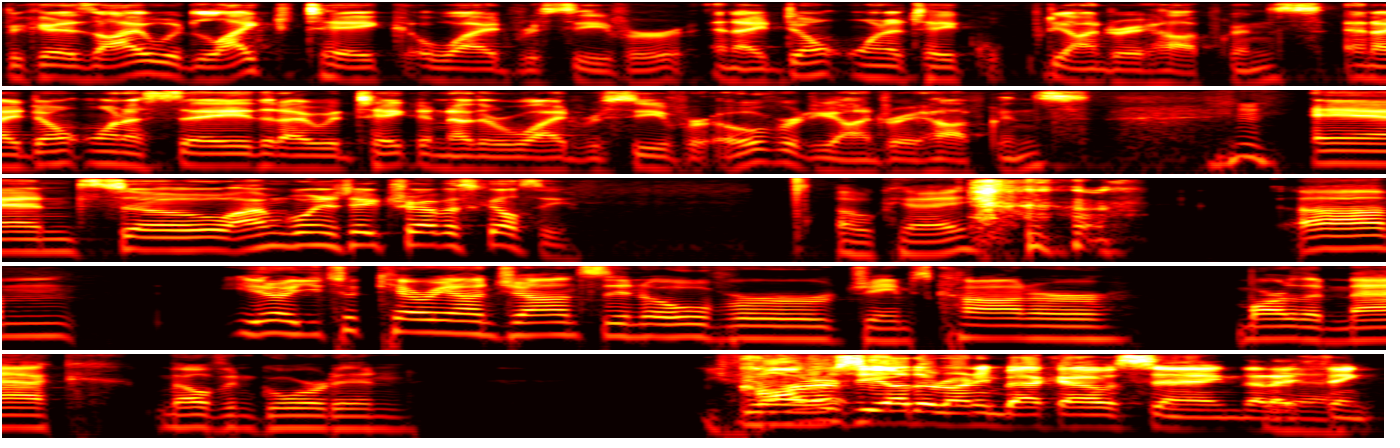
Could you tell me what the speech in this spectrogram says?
because I would like to take a wide receiver and I don't want to take DeAndre Hopkins and I don't want to say that I would take another wide receiver over DeAndre Hopkins. and so I'm going to take Travis Kelce. Okay. um, you know, you took on Johnson over James Conner, Marlon Mack, Melvin Gordon. You feel Connor's all the other running back I was saying that Yeah. I think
